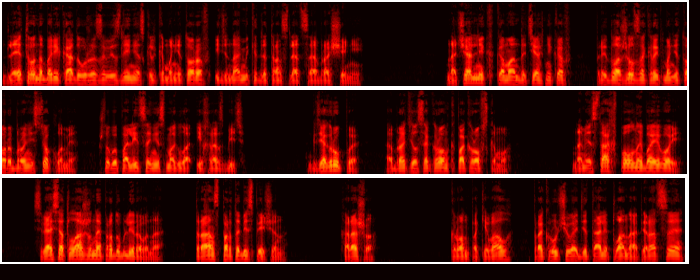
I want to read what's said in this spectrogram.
Для этого на баррикады уже завезли несколько мониторов и динамики для трансляции обращений. Начальник команды техников предложил закрыть мониторы бронестеклами, чтобы полиция не смогла их разбить. «Где группы?» Обратился Крон к Покровскому. «На местах в полной боевой. Связь отлажена и продублирована. Транспорт обеспечен». «Хорошо». Крон покивал, прокручивая детали плана операции,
